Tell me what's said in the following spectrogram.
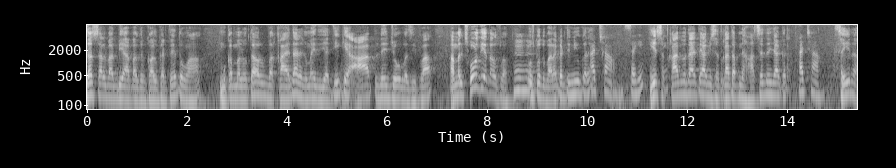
दस साल बाद भी आप अगर कॉल करते हैं तो वहाँ मुकम्मल होता है और बाकायदा रहनुमाई दी जाती है कि आपने जो वजीफा अमल छोड़ दिया था उस वक्त। उसको दोबारा कंटिन्यू करें। अच्छा सही। ये सदकात बताए थे आप ये सदकात अपने हाथ से दें जाकर। अच्छा। सही ना?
